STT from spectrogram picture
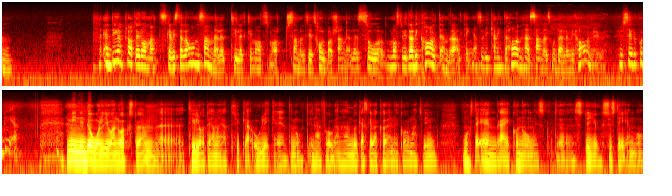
Mm. En del pratar ju om att ska vi ställa om samhället till ett klimatsmart samhälle, till ett hållbart samhälle, så måste vi radikalt ändra allting. Alltså vi kan inte ha den här samhällsmodellen vi har nu. Hur ser du på det? Min idol Johan Rockström eh, tillåter jag mig att tycka olika gentemot i den här frågan. Han brukar skriva krönikor om att vi måste ändra ekonomiskt eh, styrsystem och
